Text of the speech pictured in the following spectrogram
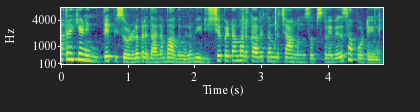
അത്രയൊക്കെയാണ് ഇന്നത്തെ എപ്പിസോഡിലെ പ്രധാന ഭാഗങ്ങളും. വീഡിയോ ഇഷ്ടപ്പെട്ടാൽ മറക്കാതെ നമ്മുടെ ചാനൽ ഒന്ന് സബ്സ്ക്രൈബ് ചെയ്ത് സപ്പോർട്ട് ചെയ്യണേ.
